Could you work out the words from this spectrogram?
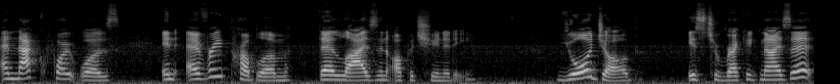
And that quote was In every problem, there lies an opportunity. Your job is to recognize it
